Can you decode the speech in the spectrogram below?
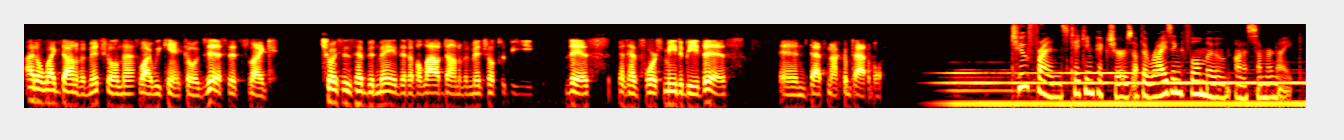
I don't like Donovan Mitchell and that's why we can't coexist. It's like choices have been made that have allowed Donovan Mitchell to be this and have forced me to be this, and that's not compatible. Two friends taking pictures of the rising full moon on a summer night.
